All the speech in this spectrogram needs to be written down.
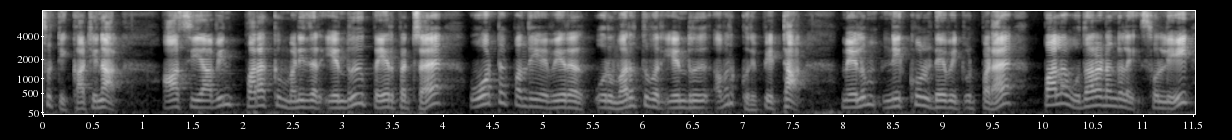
சுட்டிக்காட்டினார். ஆசியாவின் பறக்கும் மனிதர் என்று பெயர் பெற்ற ஓட்டப்பந்தய வீரர் ஒரு மருத்துவர் என்று அவர் குறிப்பிட்டார். மேலும் நிக்கோல் டேவிட் உட்பட பல உதாரணங்களை சொல்லி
